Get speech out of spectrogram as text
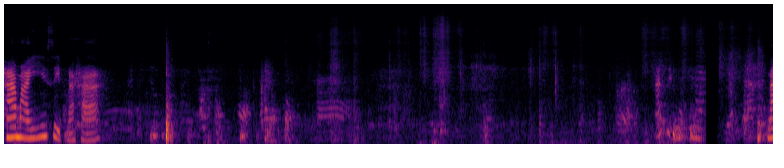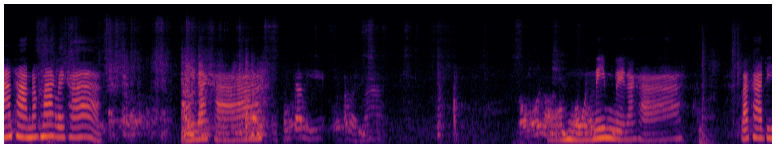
ห้าไม้ยี่สิบนะคะ เอาสองห่อข้าวเหนียวสองค่ะห้าสิบค่ะ น่าทานมาก ๆ เลยค่ะ นี่นะคะต้มเจ้านี้อร่อยมากโอ้หมูนิ่มเลยนะคะ ราคาดี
